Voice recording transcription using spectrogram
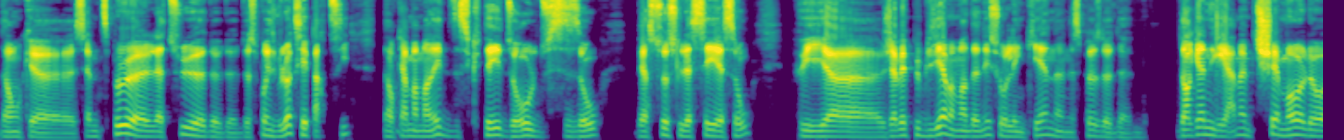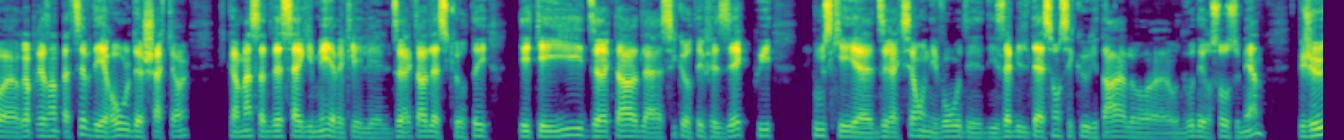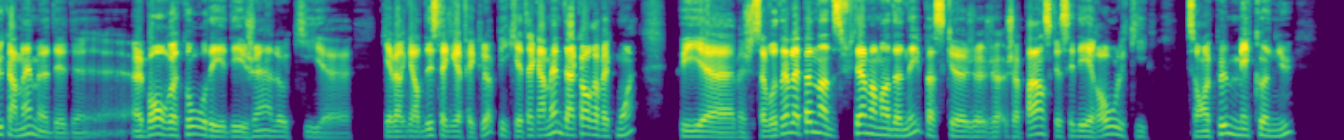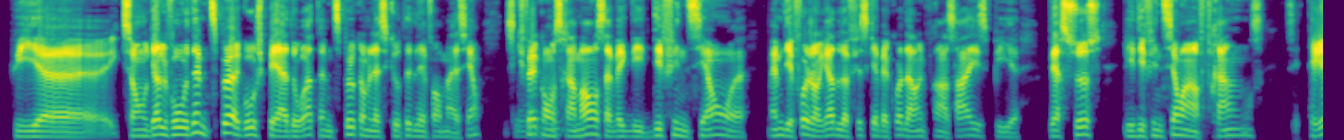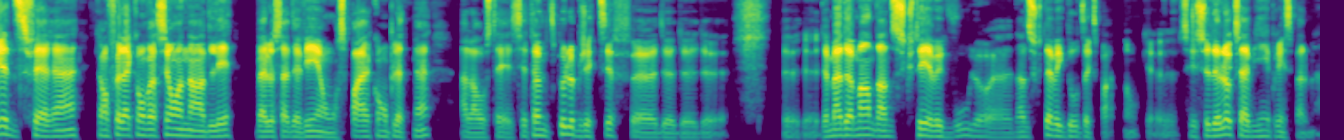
Donc, euh, c'est un petit peu euh, là-dessus, de, ce point de vue-là, que c'est parti. Donc, à un moment donné, de discuter du rôle du ciseau versus le CSO. Puis, j'avais publié à un moment donné sur LinkedIn une espèce de, d'organigramme, un petit schéma là, représentatif des rôles de chacun, puis comment ça devait s'arrimer avec les, les- le directeur de la sécurité des TI, directeur de la sécurité physique, puis tout ce qui est euh, direction au niveau des, des habilitations sécuritaires, là, euh, au niveau des ressources humaines. Puis j'ai eu quand même de- de- un bon retour des, des gens là, qui, euh, qui avaient regardé ce graphique-là, puis qui étaient quand même d'accord avec moi. Puis euh, ben, ça vaudrait la peine d'en discuter à un moment donné parce que je, je- je pense que c'est des rôles qui, qui sont un peu méconnus, puis euh, qui sont galvaudés un petit peu à gauche et à droite, un petit peu comme la sécurité de l'information. Ce qui fait qu'on se ramasse avec des définitions, euh, même des fois, je regarde l'Office québécois de la langue française, puis euh, versus les définitions en France. C'est très différent. Quand on fait la conversion en anglais, ben là, ça devient, on se perd complètement. Alors, c'était un petit peu l'objectif euh, de, de, de, de- ma demande d'en discuter avec vous, euh, d'en discuter avec d'autres experts. Donc, euh, c'est c'est de là que ça vient principalement.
